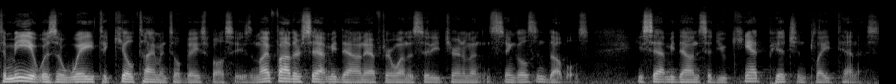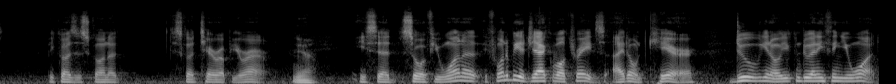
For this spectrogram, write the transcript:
to me, it was a way to kill time until baseball season. My father sat me down after I won the city tournament in singles and doubles. He sat me down and said, "You can't pitch and play tennis because it's going to it's going to tear up your arm." Yeah. He said, "So if you want to if you want to be a jack of all trades, I don't care. Do you know you can do anything you want,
